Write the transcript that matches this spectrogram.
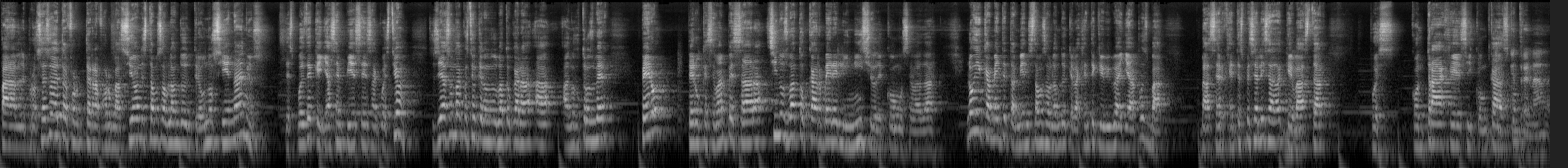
para el proceso de terraformación estamos hablando entre unos 100 años después de que ya se empiece esa cuestión. Entonces ya es una cuestión que no nos va a tocar a, a- a nosotros ver, pero, pero que se va a empezar a, sí nos va a tocar ver el inicio de cómo se va a dar. Lógicamente también estamos hablando de que la gente que vive allá pues va, va a ser gente especializada que va a estar pues con trajes y con casco Entrenada.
